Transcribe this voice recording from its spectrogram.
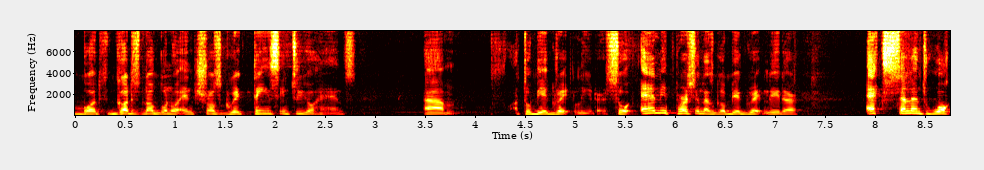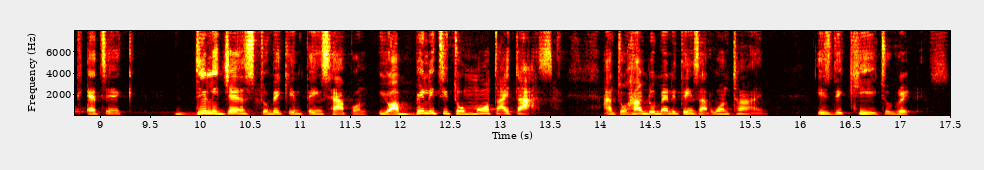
but God is not going to entrust great things into your hands um, to be a great leader. So, any person that's going to be a great leader, excellent work ethic, diligence to making things happen, your ability to multitask and to handle many things at one time is the key to greatness.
